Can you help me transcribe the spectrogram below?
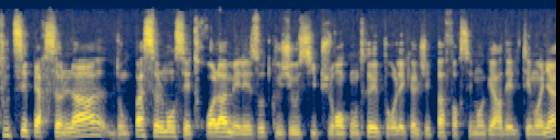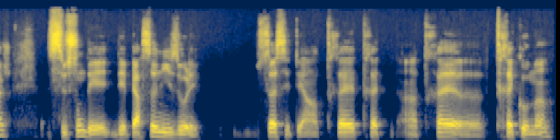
toutes ces personnes-là, donc pas seulement ces trois-là, mais les autres que j'ai aussi pu rencontrer, pour lesquels j'ai pas forcément gardé le témoignage, ce sont des personnes isolées ça, c'était un trait, très, un trait euh, très commun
